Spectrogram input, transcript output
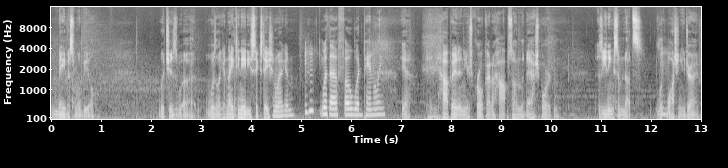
Mavis mobile, which is uh, was like a 1986 station wagon. hmm With a faux wood paneling. Yeah, and you hop in, and your squirrel kind of hops on the dashboard and is eating some nuts, look Mhm. watching you drive.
